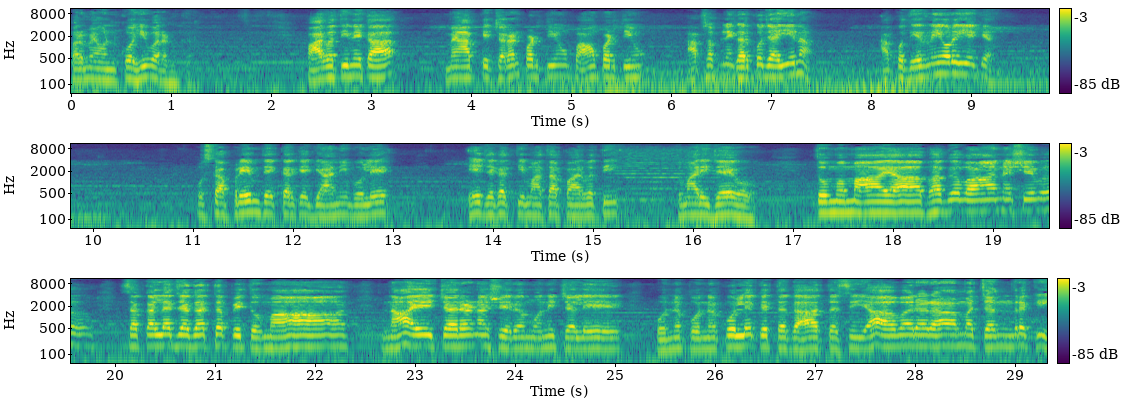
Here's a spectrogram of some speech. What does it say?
पर मैं उनको ही वरण करूँ। पार्वती ने कहा, मैं आपके चरण पढ़ती हूँ, पाँव पढ़ती हूँ। आप अपने घर को जाइए ना। आपको देर नहीं हो रही है क्या? उसका प्रेम देख करके ज्ञानी बोले, हे जगत की माता पार्वती, तुम्हारी जय हो। तुम माया, भगवान, शिव सकल जगत पितुमान नाये चरण शिर मुनि चले। पुन पुन पुलकित घात सियावर रामचंद्र की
